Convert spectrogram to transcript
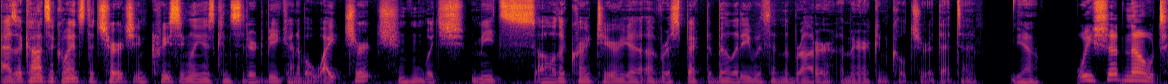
as a consequence, the church increasingly is considered to be kind of a white church, Mhm. which meets all the criteria of respectability within the broader American culture at that time. Yeah. We should note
